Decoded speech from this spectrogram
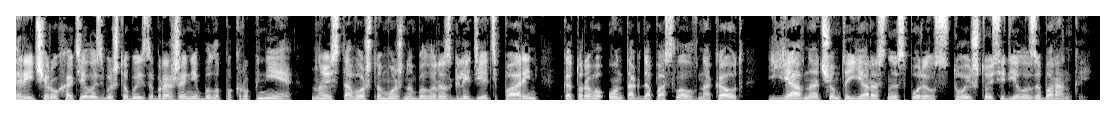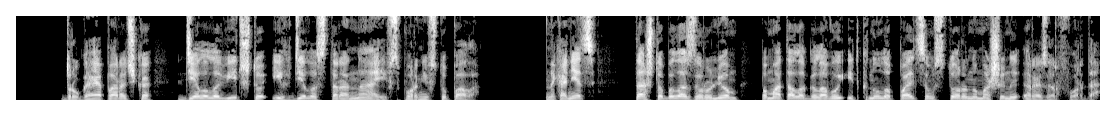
Ричеру хотелось бы, чтобы изображение было покрупнее, но из того, что можно было разглядеть, парень, которого он тогда послал в нокаут, явно о чем-то яростно спорил с той, что сидела за баранкой. Другая парочка делала вид, что их дело сторона и в спор не вступала. Наконец, та, что была за рулем, помотала головой и ткнула пальцем в сторону машины Резерфорда.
